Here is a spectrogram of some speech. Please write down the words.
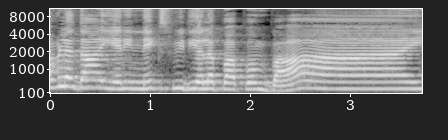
அவ்வளோதான் இனி நெக்ஸ்ட் வீடியோவில் பார்ப்போம். பாய்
